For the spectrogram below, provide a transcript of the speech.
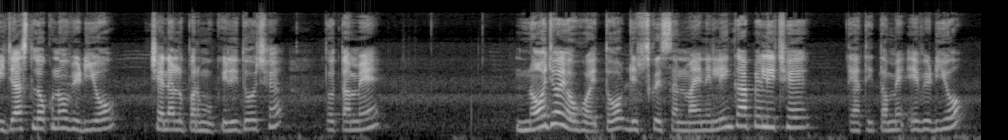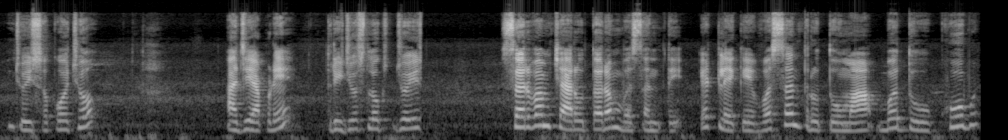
બીજા શ્લોકનો વીડિયો ચેનલ ઉપર મૂકી લીધો છે. તો તમે ન જોયો હોય તો ડિસ્ક્રિપ્શનમાં એની લિંક આપેલી છે. ત્યાંથી તમે એ વીડિયો જોઈ શકો છો. આજે આપણે ત્રીજો શ્લોક જોઈ સર્વમ ચારુતરમ વસંતે એટલે કે વસંત ઋતુમાં બધું ખૂબ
